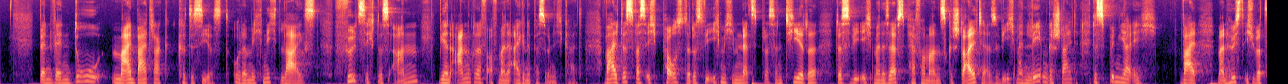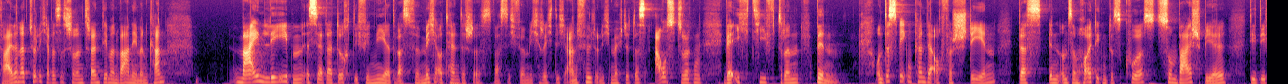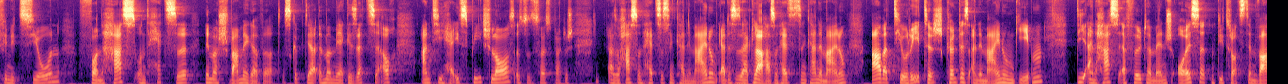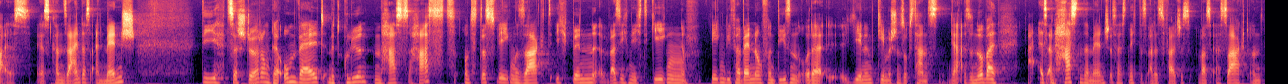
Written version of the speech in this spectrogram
Denn wenn du meinen Beitrag kritisierst oder mich nicht likest, fühlt sich das an wie ein Angriff auf meine eigene Persönlichkeit. Weil das, was ich poste, das, wie ich mich im Netz präsentiere, das, wie ich meine Selbstperformance gestalte, also wie ich mein Leben gestalte, das bin ja ich. Weil mein Höchst, ich übertreibe natürlich, aber es ist schon ein Trend, den man wahrnehmen kann mein Leben ist ja dadurch definiert, was für mich authentisch ist, was sich für mich richtig anfühlt und ich möchte das ausdrücken, wer ich tief drin bin. Und deswegen können wir auch verstehen, dass in unserem heutigen Diskurs zum Beispiel die Definition von Hass und Hetze immer schwammiger wird. Es gibt ja immer mehr Gesetze auch, Anti-Hate-Speech-Laws, also das heißt praktisch, also Hass und Hetze sind keine Meinung. Ja, das ist ja klar, Hass und Hetze sind keine Meinung, aber theoretisch könnte es eine Meinung geben, die ein hasserfüllter Mensch äußert und die trotzdem wahr ist. Es kann sein, dass ein Mensch die Zerstörung der Umwelt mit glühendem Hass hasst und deswegen sagt, ich bin, weiß ich nicht, gegen, gegen die Verwendung von diesen oder jenen chemischen Substanzen. Ja, also nur weil es ein hassender Mensch ist, heißt nicht, dass alles falsch ist, was er sagt. Und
